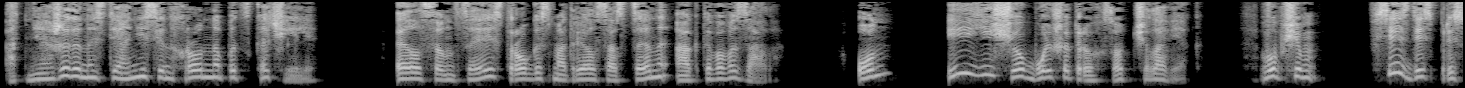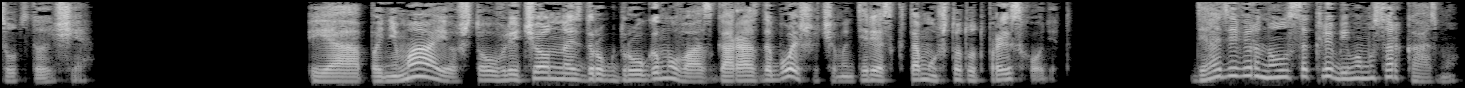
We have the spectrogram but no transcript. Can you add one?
От неожиданности они синхронно подскочили. Эл Сенсей строго смотрел со сцены актового зала. Он и еще больше трехсот человек. В общем, все здесь присутствующие. Я понимаю, что увлеченность друг другом у вас гораздо больше, чем интерес к тому, что тут происходит. Дядя вернулся к любимому сарказму.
